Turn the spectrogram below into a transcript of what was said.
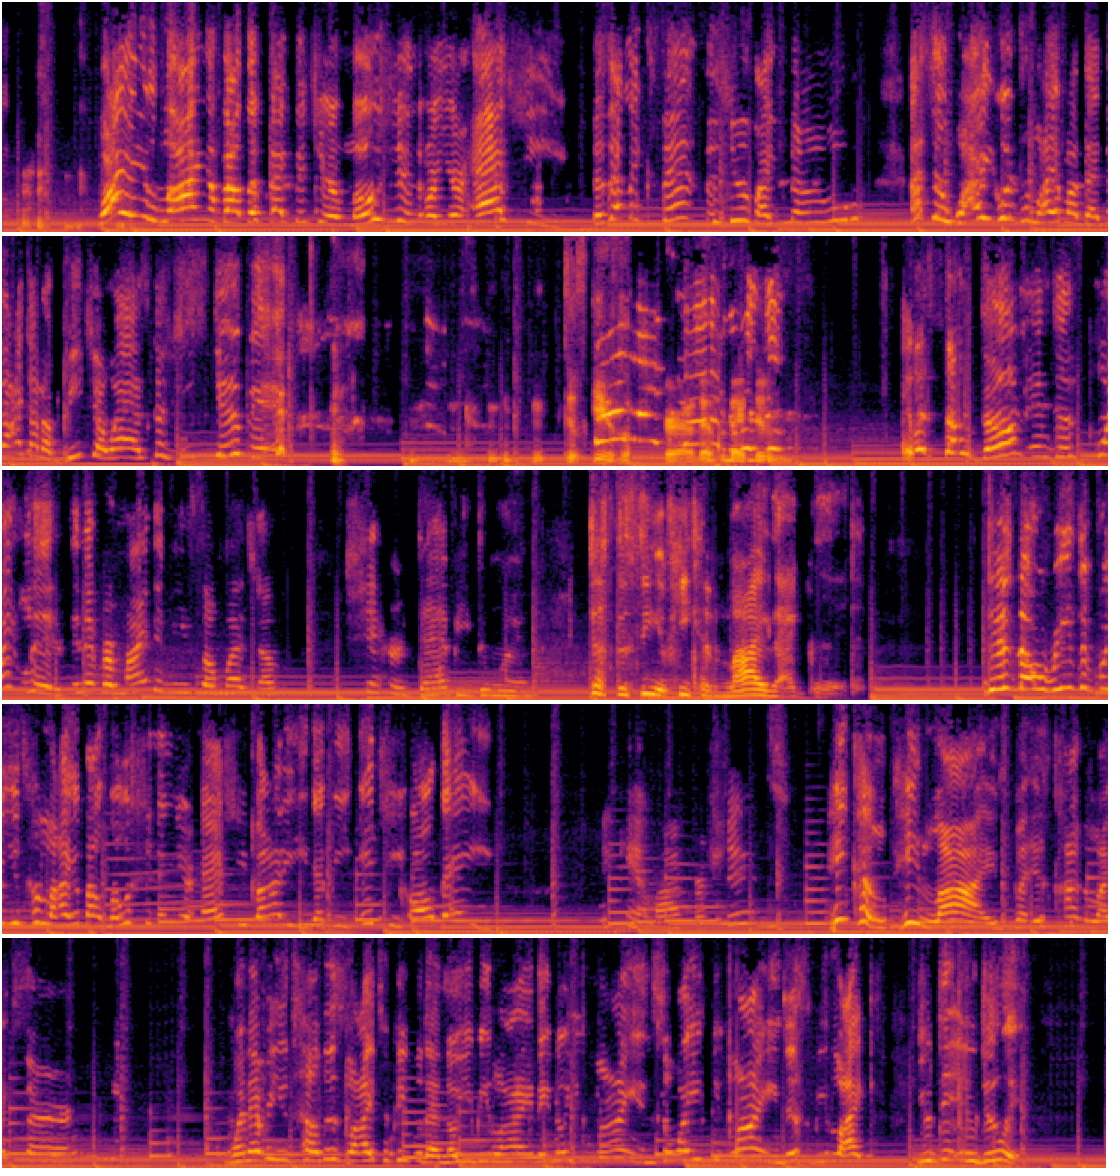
Why are you lying about the fact that you're lotioned or you're ashy? Does that make sense? And she was like, no. I said, why are you going to lie about that? Now I gotta beat your ass because you're stupid. Just kids, girl. That's what they do. It was so dumb and just pointless. And it reminded me so much of shit her dad be doing just to see if he can lie that good. There's no reason for you to lie about lotion in your ashy body that be itchy all day. He can't lie for shit. He can he lies, but it's kind of like, sir, whenever you tell this lie to people that know you be lying, they know you lying. So why you keep lying? Just be like, you didn't do it.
